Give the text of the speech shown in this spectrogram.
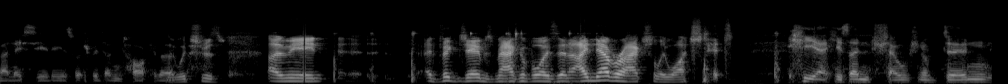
miniseries, which we didn't talk about. which was, I mean, uh, I think James McAvoy's in it. I never actually watched it. Yeah, he's in Children of Dune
